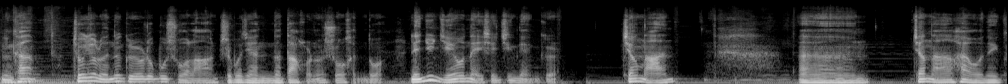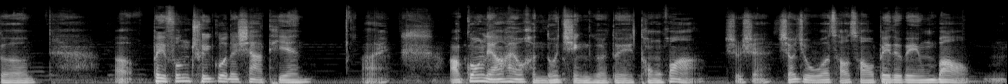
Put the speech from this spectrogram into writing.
你看。周杰伦的歌都不说了啊，直播间的大伙能说很多。林俊杰有哪些经典歌？江南，嗯，江南还有那个呃，被风吹过的夏天，哎，啊，光良还有很多情歌，对，童话是不是？小酒窝曹操背对背拥抱，嗯，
